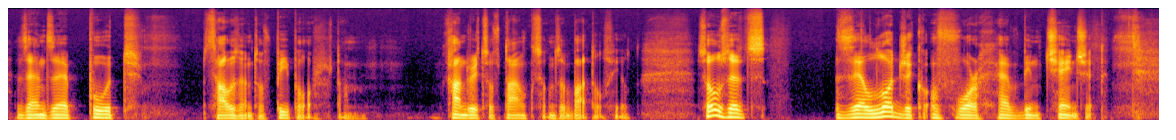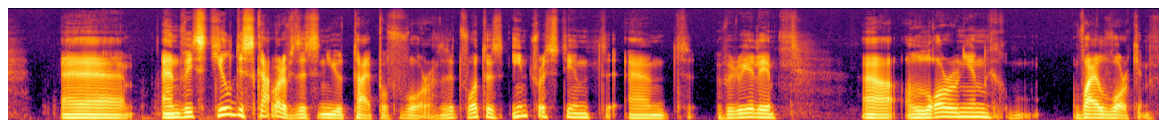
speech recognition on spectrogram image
Then they put thousands of people hundreds of tanks on the battlefield. So that the logic of war have been changed. Uh, and we still discover this new type of war. That what is interesting and we really uh, learning while working.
